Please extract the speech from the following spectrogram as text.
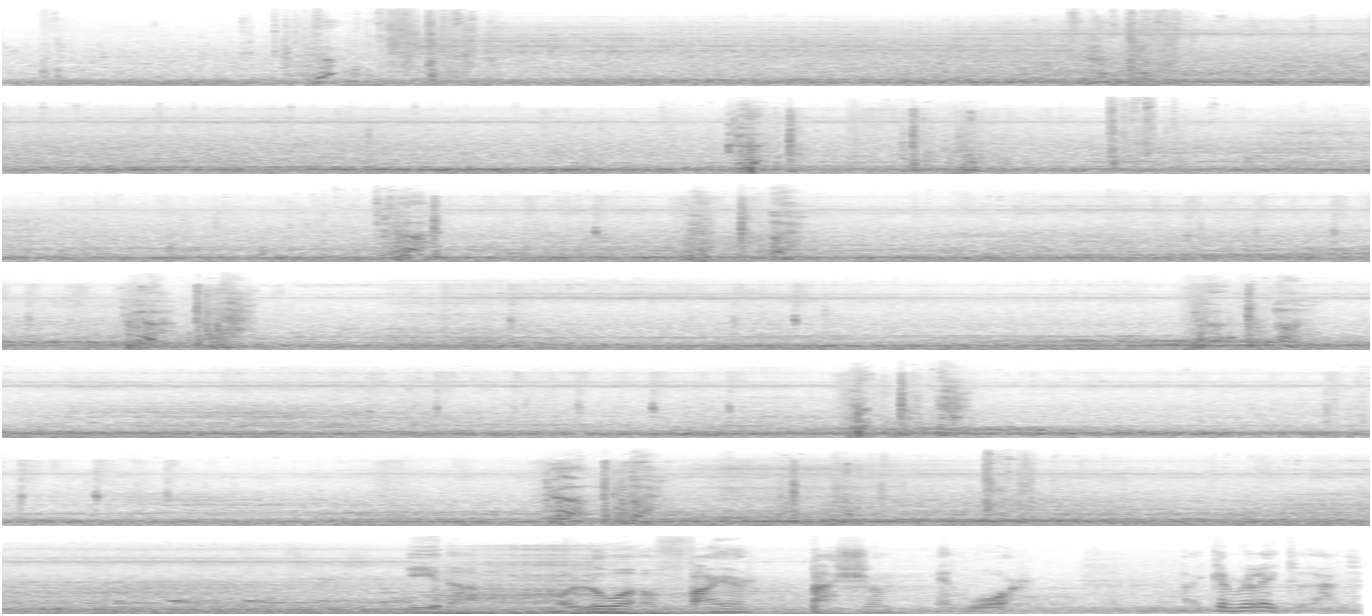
Vida. Olua of fire, passion, and war. I can relate to that.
